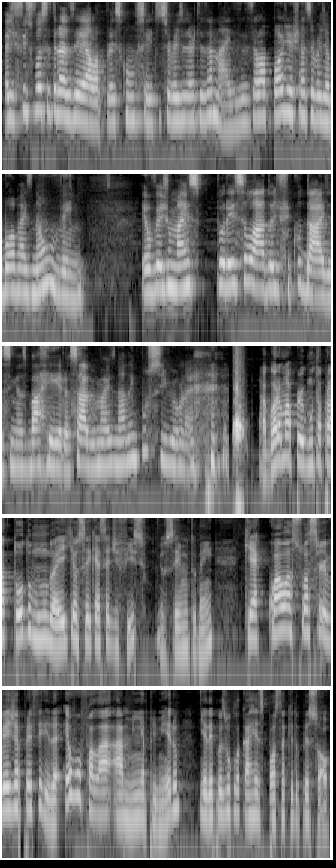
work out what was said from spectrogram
é difícil você trazer ela para esse conceito de cervejas artesanais. Às vezes ela pode achar a cerveja boa, mas não vem. Eu vejo mais por esse lado a dificuldade, assim, as barreiras, sabe? Mas nada é impossível, né? Agora uma pergunta para todo mundo aí, que eu sei que essa é difícil, eu sei muito bem que é qual a sua cerveja preferida. Eu vou falar a minha primeiro e depois vou colocar a resposta aqui do pessoal.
